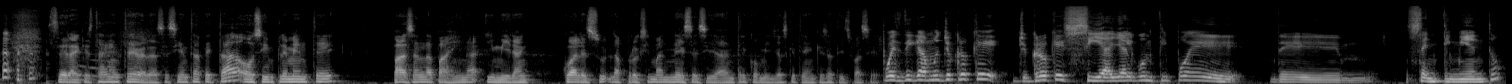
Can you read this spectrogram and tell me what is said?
¿será que esta gente de verdad se siente afectada o simplemente pasan la página y miran cuál es la próxima necesidad, entre comillas, que tienen que satisfacer? Pues digamos, yo creo que, yo creo que sí hay algún tipo de, de mm, sentimiento,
